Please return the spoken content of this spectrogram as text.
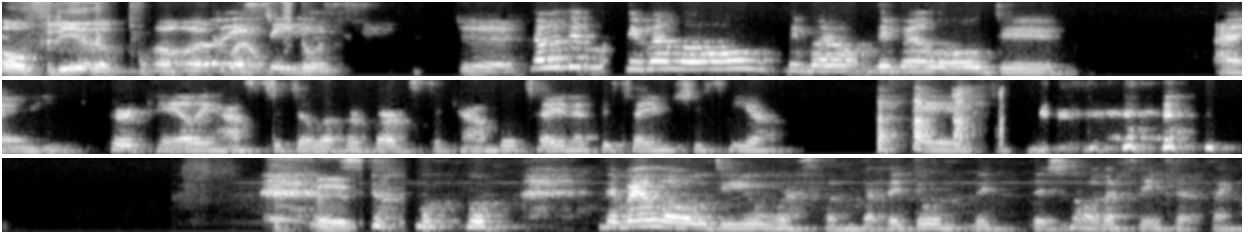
All three of them. Uh, well, yeah. No, they, they will all they will they will all do. I mean, poor Kelly has to deliver birds to Campbeltown every time she's here. Um, Um, so they will all deal with them, but they don't. They, it's not their favourite thing.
